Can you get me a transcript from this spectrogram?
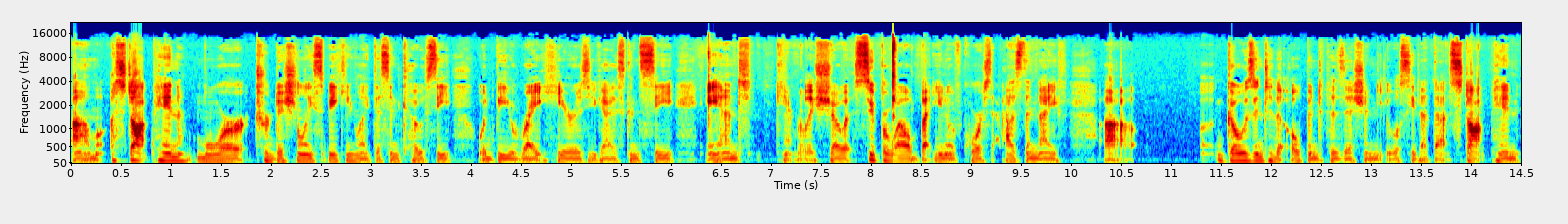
Um, a stop pin more traditionally speaking like this Inkosi would be right here as you guys can see and can't really show it super well but you know of course as the knife uh, goes into the opened position, you will see that that stop pin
